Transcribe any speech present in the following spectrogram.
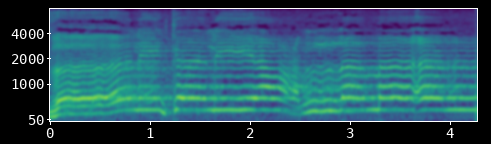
ذلك ليعلم أن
